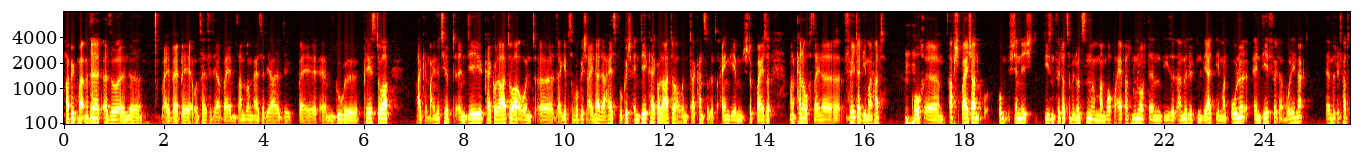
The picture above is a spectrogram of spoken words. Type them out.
habe ich mal im Internet, also eine bei, bei, bei uns heißt es ja, beim Samsung heißt es ja, bei ähm, Google Play Store, habe ich eingetippt, ND-Kalkulator und äh, da gibt es wirklich einer, der heißt wirklich ND-Kalkulator und da kannst du das eingeben, stückweise. Man kann auch seine Filter, die man hat, mhm. auch äh, abspeichern, um ständig diesen Filter zu benutzen und man braucht einfach nur noch dann diesen ermittelten Wert, den man ohne ND-Filter, wohlgemerkt, ermittelt hat,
